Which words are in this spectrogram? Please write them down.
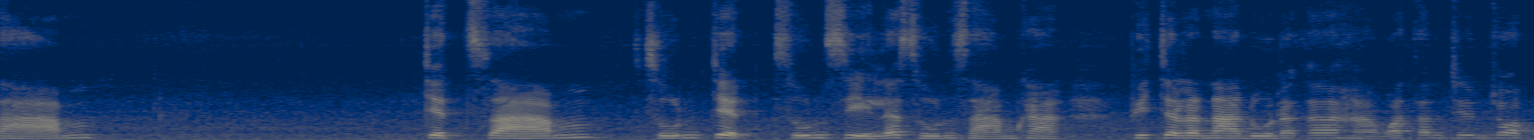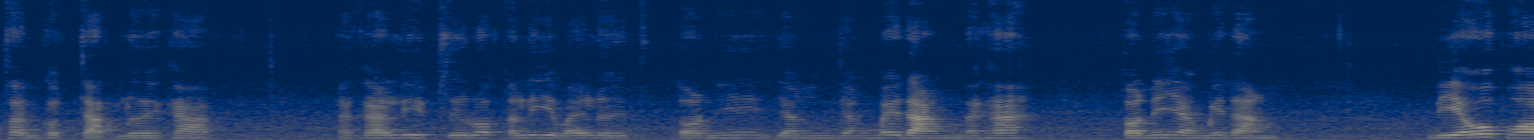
สามเจ็ดสามศูนย์เจ็ดศูนย์สี่และศูนย์สามค่ะ พิจารณาดูนะคะ หากว่าท่านชื่นชอบท่านก็จัดเลยค่ะนะคะรีบซื้อลอตเตอรี่ไว้เลย ตอนนี้ยังยังไม่ดังนะคะ ตอนนี้ยังไม่ดัง เดี๋ยวพอ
